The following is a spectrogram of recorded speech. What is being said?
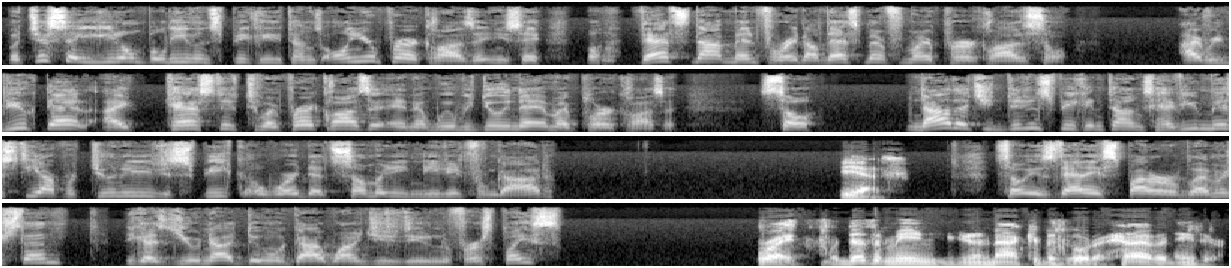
But just say you don't believe in speaking in tongues, only your prayer closet, and you say, well, that's not meant for right now. That's meant for my prayer closet. So I rebuke that. I cast it to my prayer closet, and then we'll be doing that in my prayer closet. So now that you didn't speak in tongues, have you missed the opportunity to speak a word that somebody needed from God? Yes. So is that a spot or a blemish then? Because you're not doing what God wanted you to do in the first place? Right. It doesn't mean you're not going to go to heaven either.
